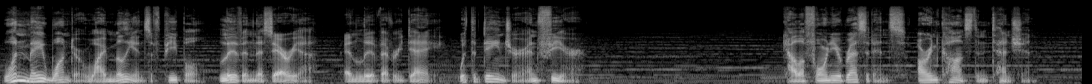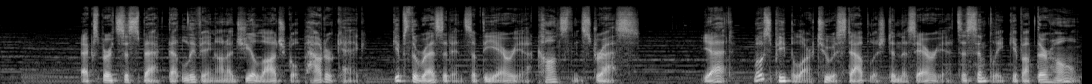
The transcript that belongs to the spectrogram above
One may wonder why millions of people live in this area and live every day with the danger and fear. California residents are in constant tension. Experts suspect that living on a geological powder keg gives the residents of the area constant stress. Yet, most people are too established in this area to simply give up their home.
